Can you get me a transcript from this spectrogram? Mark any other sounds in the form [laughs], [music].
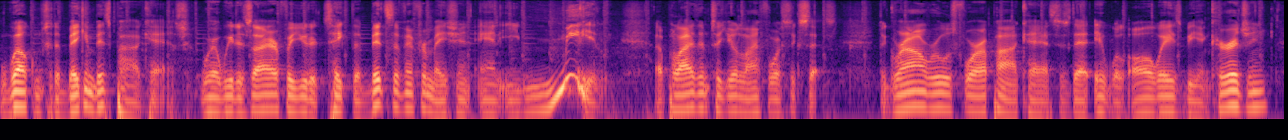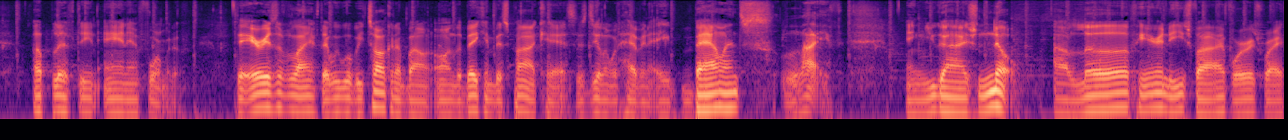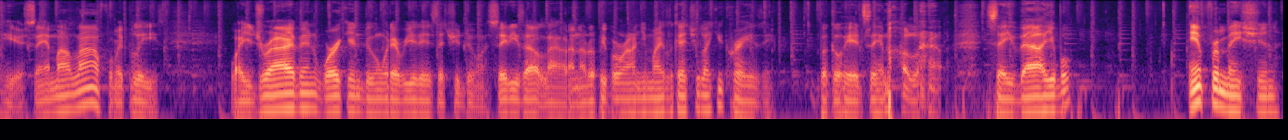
Welcome to the Bacon Bitz Podcast, where we desire for you to take the bits of information and immediately apply them to your life for success. The ground rules for our podcast is that it will always be encouraging, uplifting, and informative. The areas of life that we will be talking about on the Bacon Bitz Podcast is dealing with having a balanced life. And you guys know I love hearing these five words right here. Say them out loud for me, please. While you're driving, working, doing whatever it is that you're doing, say these out loud. I know the people around you might look at you like you're crazy, but go ahead and say them [laughs] out loud. Say valuable. Information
